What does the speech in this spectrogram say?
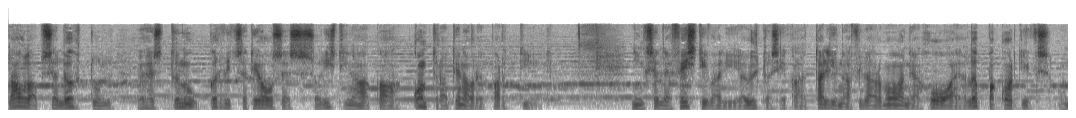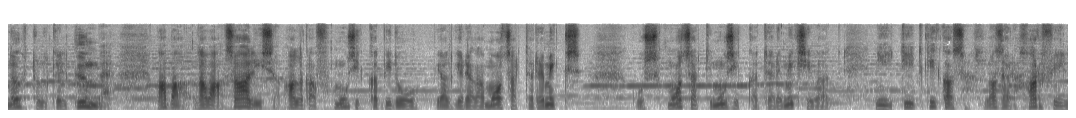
laulab sel õhtul ühes Tõnu Kõrvitsa teoses solistina ka kontratenori partiid ning selle festivali ja ühtlasi ka Tallinna Filharmoonia hooaja lõppakordiks on õhtul kell kümme Vaba Lava saalis algav muusikapidu pealkirjaga Mozart Remix, kus Mozarti muusikat remixivad nii Tiit Kikas laserharfil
